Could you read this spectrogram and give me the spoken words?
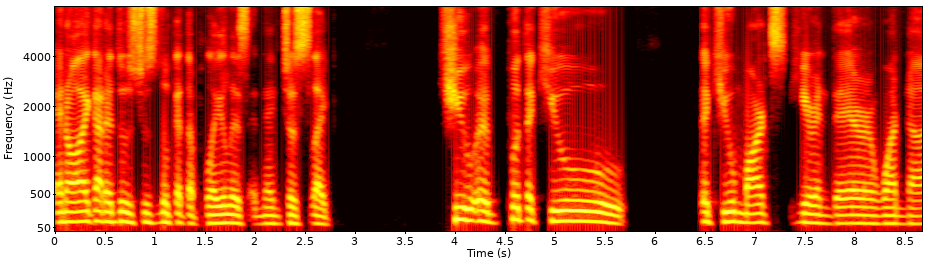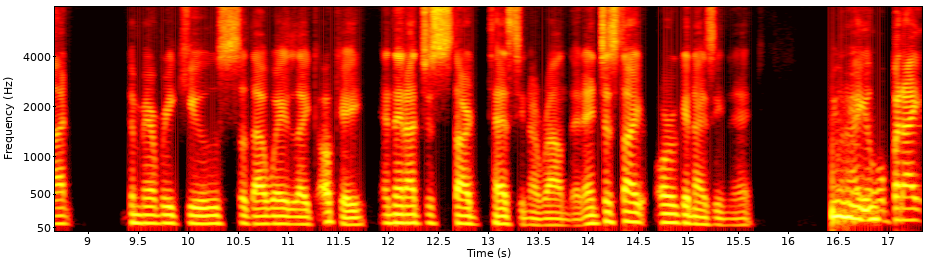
And all I gotta do is just look at the playlist and then just like cue uh, put the cue the cue marks here and there and whatnot, the memory cues, so that way, like, okay, and then I just start testing around it and just start organizing it. But I Mhm. but I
